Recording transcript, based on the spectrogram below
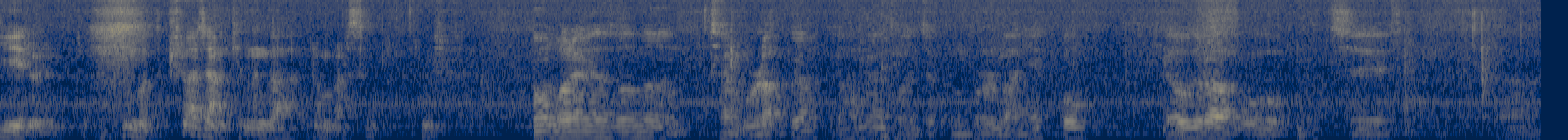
이해를 좀 하는 것도 필요하지 않겠는가 이런 말씀 드리고 싶습니다. 그런 관련해서는 잘 몰랐고요. 하면서 이제 공부를 많이 했고 배우들하고 같이 어,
